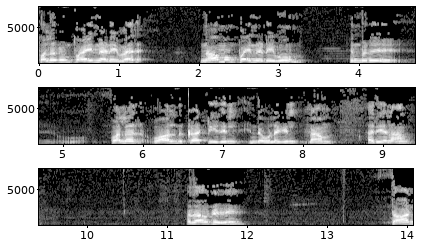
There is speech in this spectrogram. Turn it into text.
பலரும் பயனடைவர் நாமும் பயனடைவோம் என்பது பலர் வாழ்ந்து காட்டியதில் இந்த உலகில் நாம் அறியலாம். அதாவது தான்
